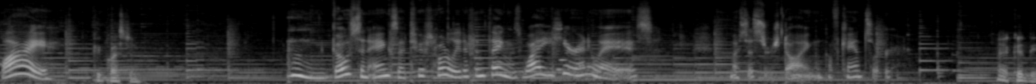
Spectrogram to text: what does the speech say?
Why? Good question. Ghosts and angst are two totally different things. Why are you here anyways? My sister's dying of cancer. Yeah, it could be.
